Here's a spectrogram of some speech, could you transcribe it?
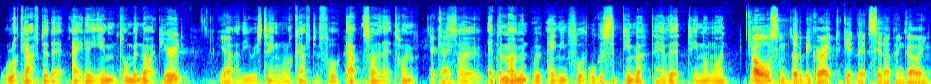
will look after that 8 a.m. till midnight period. Yeah. Uh, the US team will look after for outside of that time. Okay. So, at the moment, we're aiming for August, September to have that team online. Oh, awesome. That'd be great to get that set up and going.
